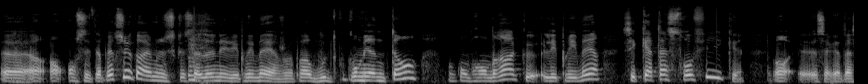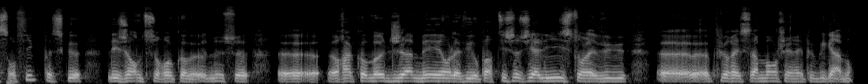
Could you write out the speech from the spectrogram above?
on, s'est aperçu quand même de ce que ça donnait les primaires. Je ne vois pas au bout de combien de temps on comprendra que les primaires, c'est catastrophique. Bon, c'est catastrophique parce que les gens ne se, ne raccommodent jamais. On l'a vu au Parti socialiste, on l'a vu plus récemment chez les Républicains. Bon,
